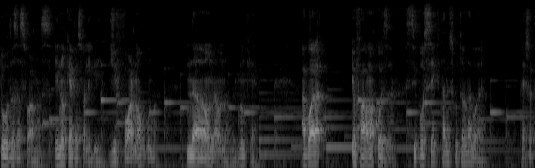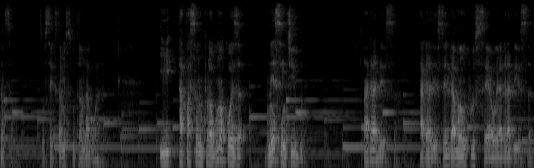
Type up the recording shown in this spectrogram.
todas as formas. Ele não quer ver sua alegria, de forma alguma. Não, não, não, ele não quer. Agora, eu falo uma coisa. Se você que está me escutando agora, preste atenção. Se você que está me escutando agora e está passando por alguma coisa nesse sentido, agradeça. Agradeça. Erga a mão para o céu e agradeça.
